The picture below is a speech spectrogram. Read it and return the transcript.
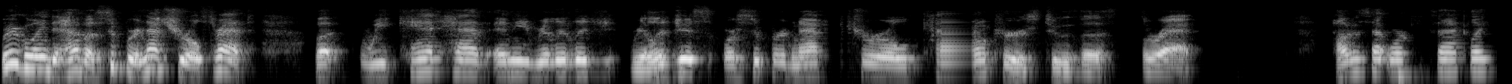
we're going to have a supernatural threat, but we can't have any relig- religious or supernatural counters to the threat. How does that work exactly?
